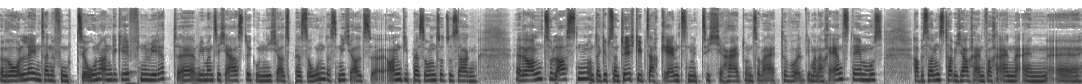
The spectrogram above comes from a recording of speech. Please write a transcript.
Rolle, in seiner Funktion angegriffen wird, äh, wie man sich ausdrückt und nicht als Person, das nicht als äh, an die Person sozusagen ranzulassen. Und da gibt es natürlich gibt's auch Grenzen mit Sicherheit und so weiter, wo, die man auch ernst nehmen muss. Aber sonst habe ich auch einfach ein, ein äh,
